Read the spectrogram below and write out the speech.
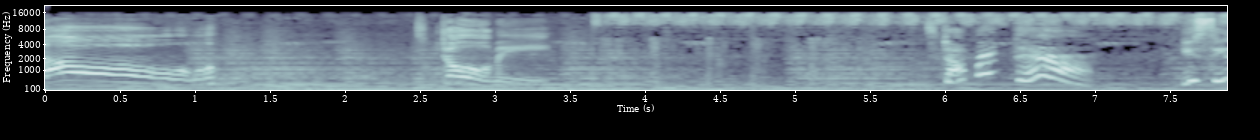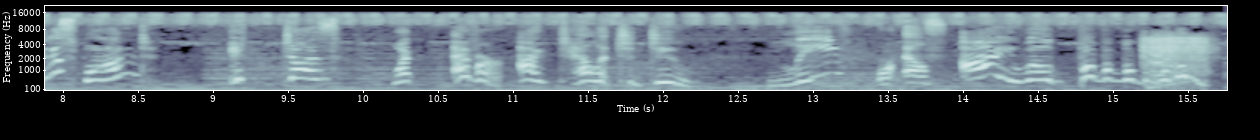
No! Stormy! Stop right there. You see this wand? It does I tell it to do. Leave or else I will.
